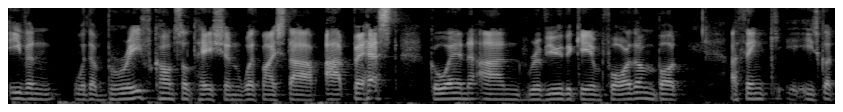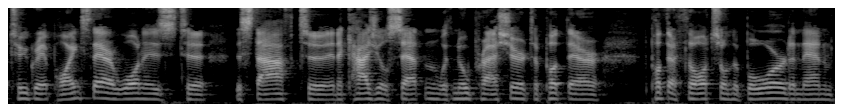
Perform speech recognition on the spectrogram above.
even with a brief consultation with my staff at best go in and review the game for them but I think he's got two great points there. One is to the staff to in a casual setting with no pressure to put their put their thoughts on the board and then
